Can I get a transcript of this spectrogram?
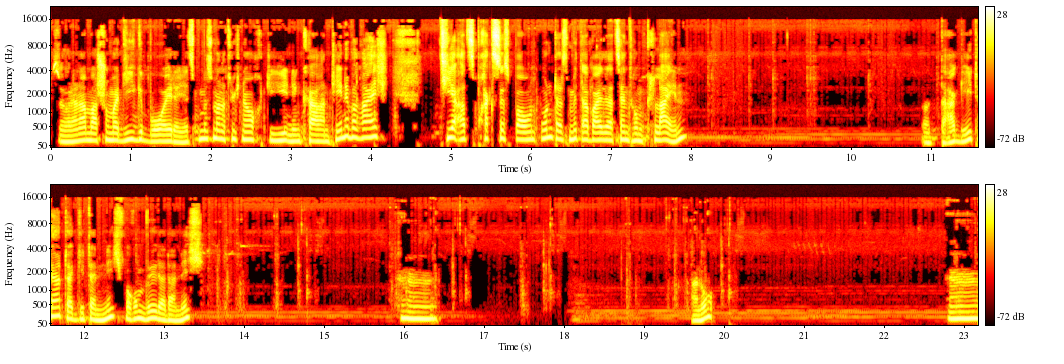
So, dann haben wir schon mal die Gebäude. Jetzt müssen wir natürlich noch die in den Quarantänebereich, Tierarztpraxis bauen und das Mitarbeiterzentrum klein. So, da geht er, da geht er nicht. Warum will der da nicht? Hm. Hallo? Ähm,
